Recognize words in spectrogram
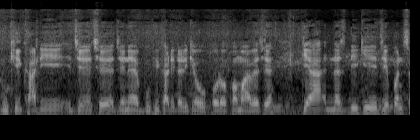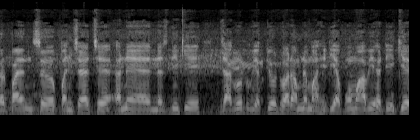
ભૂખી ખાડી જે છે, જેને ભૂખી ખાડી તરીકે ઓળખવામાં આવે છે. ત્યાં નજદીકી જે પણ સરપંચ, પંચાયત છે અને નજદીકી જાગૃત વ્યક્તિઓ દ્વારા અમને માહિતી આપવામાં આવી હતી કે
